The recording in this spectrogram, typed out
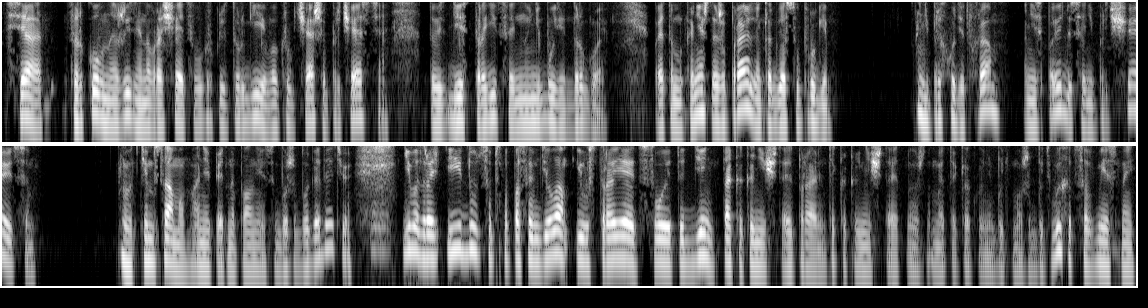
вся церковная жизнь, она вращается вокруг литургии, вокруг чаши причастия, то здесь традиция ну, не будет другой. Поэтому, конечно же, правильно, когда супруги они приходят в храм, они исповедуются, они причащаются, вот, тем самым они опять наполняются Божьей благодатью и, возвращ... и идут, собственно, по своим делам и устрояют свой этот день так, как они считают правильным, так, как они считают нужным. Это какой-нибудь, может быть, выход совместный,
